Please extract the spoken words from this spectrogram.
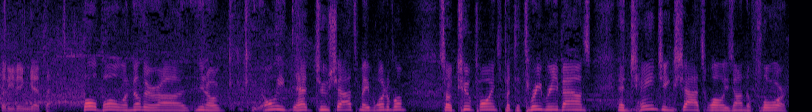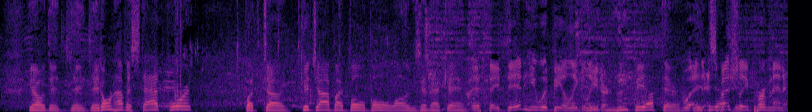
but he didn't get that. Bol Bol, another, uh, you know, only had two shots, maybe one of them. So two points, but the three rebounds and changing shots while he's on the floor. You know, they, they, they don't have a stat for it, but uh, good job by Bol Bol while he was in that game. If they did, he would be a league leader. He'd be up there. Well, be up especially there. per minute,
